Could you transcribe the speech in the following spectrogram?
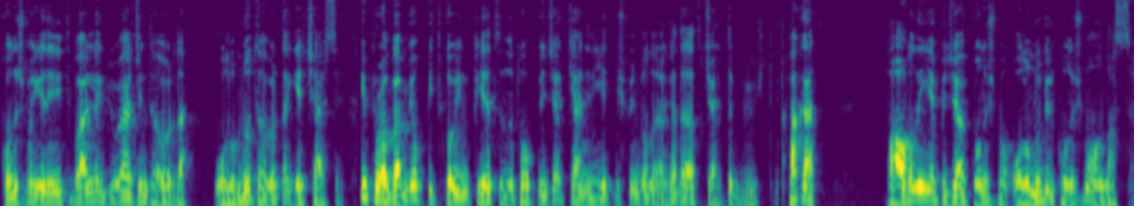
konuşma genel itibariyle güvercin tavırda, olumlu tavırda geçerse bir problem yok. Bitcoin fiyatını toplayacak kendini 70 bin dolara kadar atacaktır büyük ihtimal. Fakat Powell'ın yapacağı konuşma olumlu bir konuşma olmazsa,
